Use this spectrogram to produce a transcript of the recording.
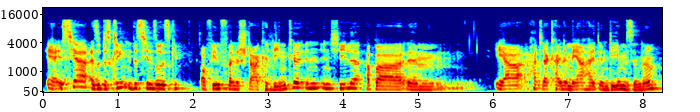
er ist ja, also das klingt ein bisschen so, es gibt auf jeden Fall eine starke Linke in, in Chile, aber ähm, er hat ja keine Mehrheit in dem Sinne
